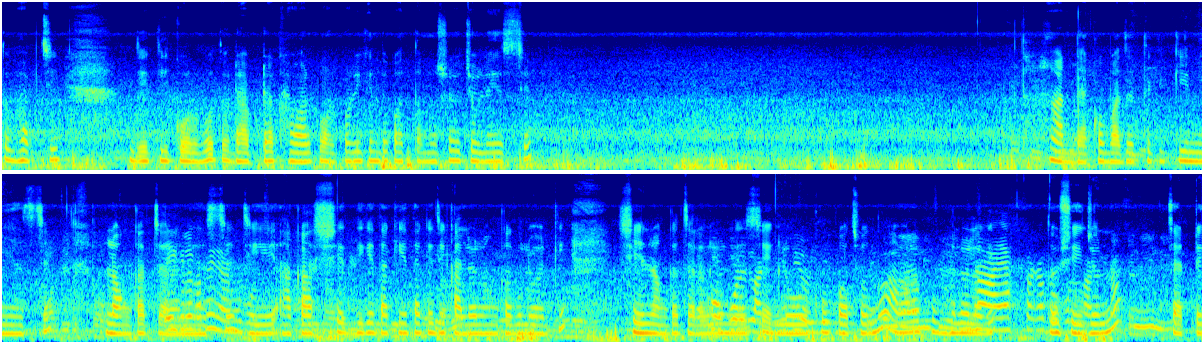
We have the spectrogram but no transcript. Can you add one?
তো ভাবছি যে কি করব তো ডাবটা খাওয়ার পরপরই কিন্তু কর্তামশাই চলে এসছে। আর দেখো বাজার থেকে কি নিয়ে এসছে? লঙ্কার চারা নিয়ে এসছে যে আকাশের দিকে তাকিয়ে থাকে যে কালো লঙ্কাগুলো আর কি সেই লঙ্কার চারাগুলো নিয়ে এসছে। এগুলো ওর খুব পছন্দ আমারও খুব ভালো লাগে। তো সেই জন্য চারটে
